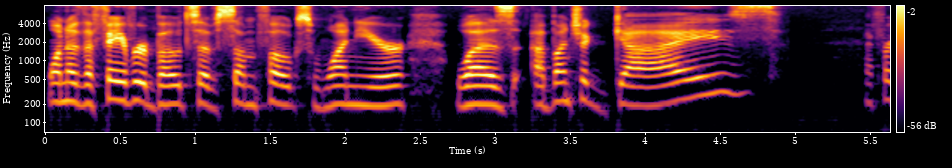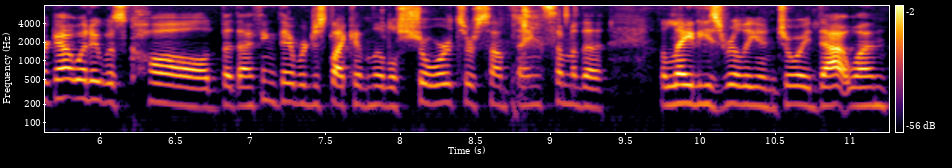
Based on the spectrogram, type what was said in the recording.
one of the favorite boats of some folks one year was a bunch of guys I forgot what it was called, but I think they were just like in little shorts or something. Some of the, the ladies really enjoyed that one.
